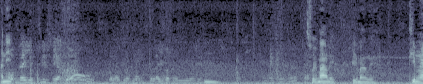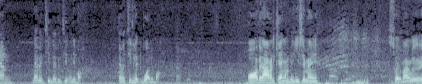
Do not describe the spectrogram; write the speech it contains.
อันนี้ผมได้ยินชื่อเสียงอืม สวยมากเลยดีมากเลย ทีมงานแม่เป็นทีมไหนเป็นทีมอันนี้บอกแม่เป็นทีมเห็ดบัวนี่บอกครับผมอ๋อเวลามันแข่งมันเป็นอย่างนี้ใช่ไหมครับเนี่ยสวยมากเลย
